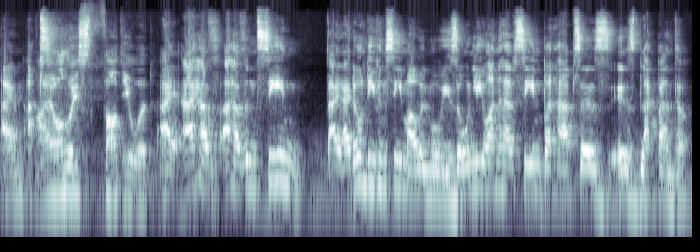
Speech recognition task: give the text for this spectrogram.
I'm abs- I always thought you would. I, I have I haven't seen I, I don't even see Marvel movies. The only one I've seen perhaps is is Black Panther.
